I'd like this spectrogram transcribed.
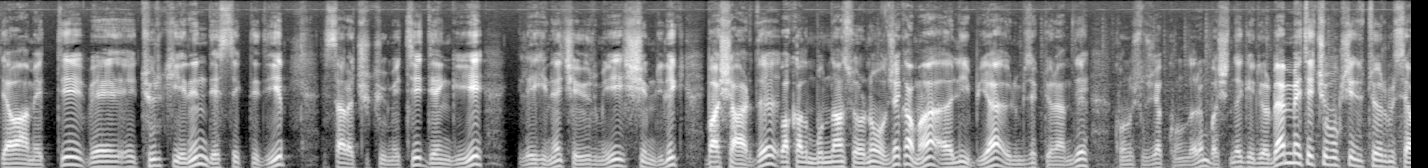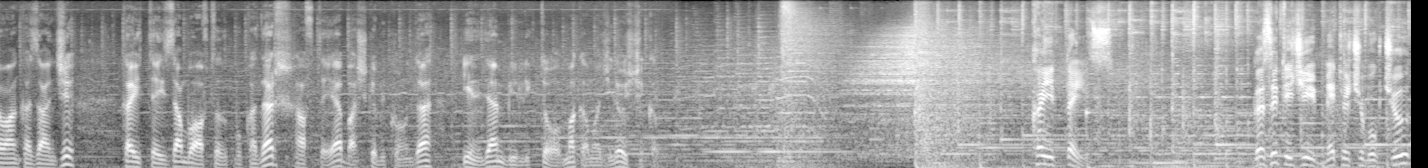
devam etti ve Türkiye'nin desteklediği Saraç hükümeti dengeyi lehine çevirmeyi şimdilik başardı. Bakalım bundan sonra ne olacak ama e, Libya önümüzdeki dönemde konuşulacak konuların başında geliyor. Ben Mete Çubukçu editörümüz Sevan Kazancı. Kayıttayız'dan bu haftalık bu kadar. Haftaya başka bir konuda yeniden birlikte olmak amacıyla hoşçakalın. Kayıttayız. Gazeteci Mete Çubukçu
